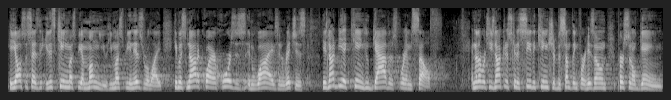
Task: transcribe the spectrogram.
He also says that this king must be among you. He must be an Israelite. He must not acquire horses and wives and riches. He must not be a king who gathers for himself. In other words, he's not just going to see the kingship as something for his own personal gain.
